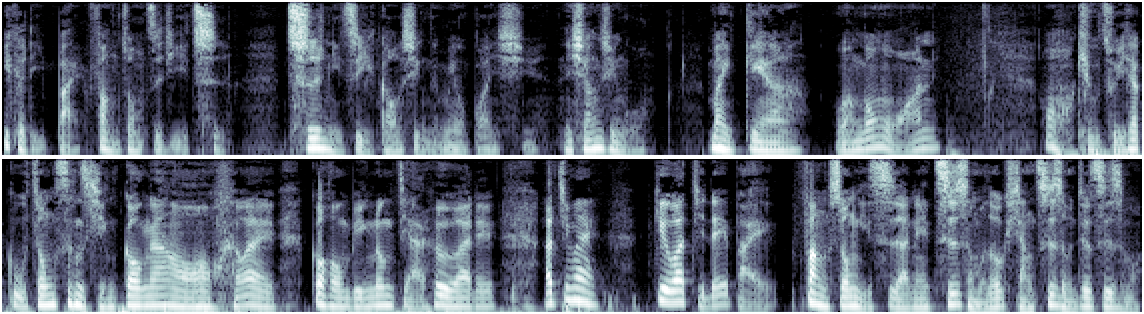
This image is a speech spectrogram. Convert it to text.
一个礼拜放纵自己一次，吃你自己高兴的没有关系。你相信我，卖惊啦！我讲完哦，Q 出一下故终胜成功啊！哦，我各方面拢假好啊！咧啊，今晚叫我一礼拜放松一次啊！你吃什么都想吃什么就吃什么。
